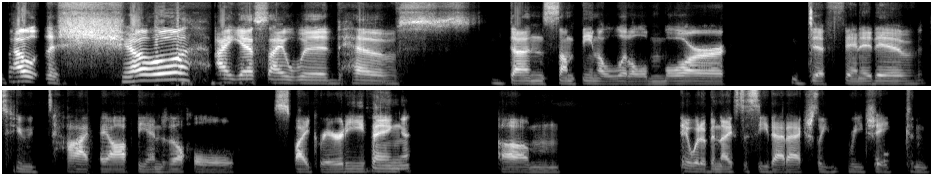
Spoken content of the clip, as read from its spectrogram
about the show, I guess I would have done something a little more definitive to tie off the end of the whole spike rarity thing. Um, it would have been nice to see that actually reach a con-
